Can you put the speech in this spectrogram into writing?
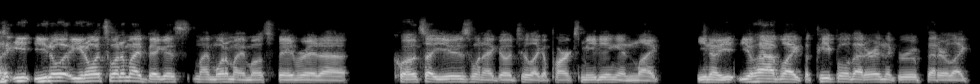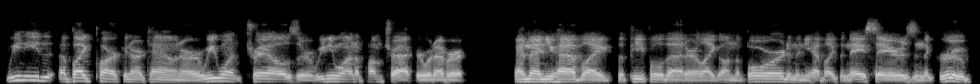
You, you know you know what's one of my biggest my one of my most favorite uh quotes I use when I go to like a parks meeting and like you know, you, you'll have like the people that are in the group that are like, we need a bike park in our town, or we want trails, or we want a pump track, or whatever. And then you have like the people that are like on the board, and then you have like the naysayers in the group,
